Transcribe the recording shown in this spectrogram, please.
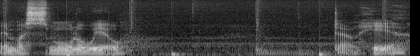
And then my smaller wheel down here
